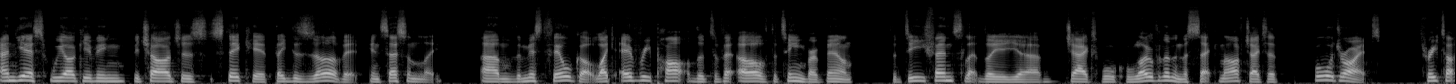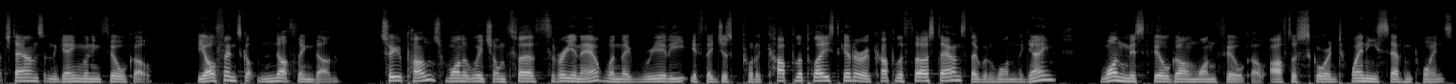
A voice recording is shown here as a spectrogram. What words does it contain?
And yes, we are giving the Chargers stick here. They deserve it incessantly. Um, the missed field goal, like every part of the of the team broke down. The defense let the uh, Jags walk all over them in the second half. Jags had four drives, three touchdowns, and the game-winning field goal. The offense got nothing done. Two punts, one of which on third three and out, when they really, if they just put a couple of plays together, a couple of first downs, they would have won the game. One missed field goal and one field goal after scoring 27 points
